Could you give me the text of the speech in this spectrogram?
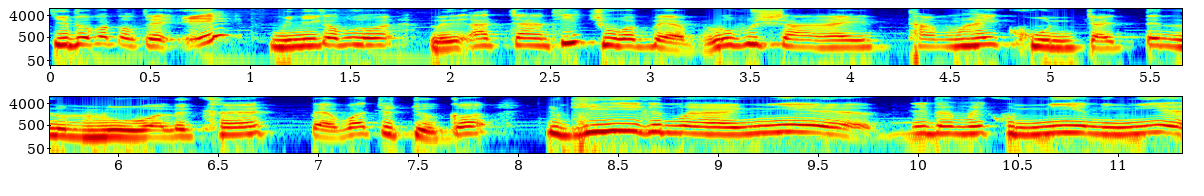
จิโตก็ตกใจเอ๊ะมินี่ก็พูดว่าหรืออาจารย์ที่ชวนแบบลูกผู้ชายทำให้คุณใจเต้นรัวๆหรือคะแต่ว่าจู่ๆก็อยู่ที่ขึ้นมาเงี้ยที่ทำให้คุณเงียบอย่างเงี้ย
